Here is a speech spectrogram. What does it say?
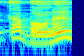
que tá bom, né?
